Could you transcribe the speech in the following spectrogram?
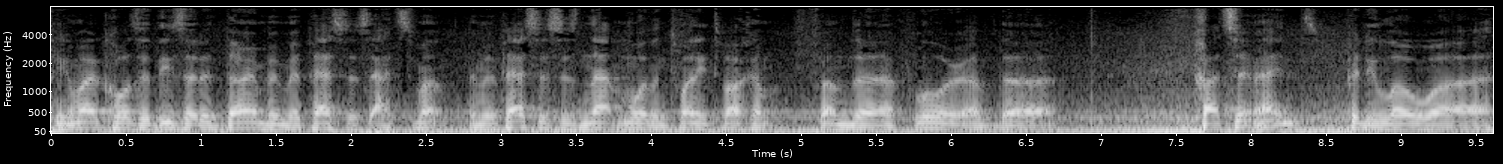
The Gemara calls it these are the Darm B'Mepesas Atzma. The Mepesas is not more than 20 tvachim from the floor of the chatzir, right? Pretty low, uh,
